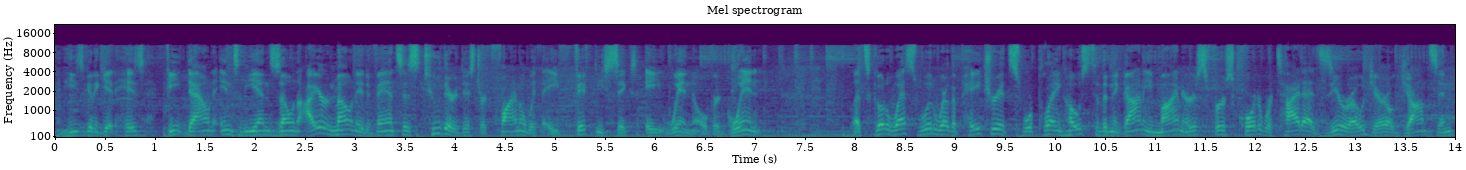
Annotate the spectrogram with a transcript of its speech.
and he's going to get his feet down into the end zone. Iron Mountain advances to their district final with a 56-8 win over Gwinn. Let's go to Westwood where the Patriots were playing host to the Negaunee Miners. First quarter we're tied at zero. Gerald Johnson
